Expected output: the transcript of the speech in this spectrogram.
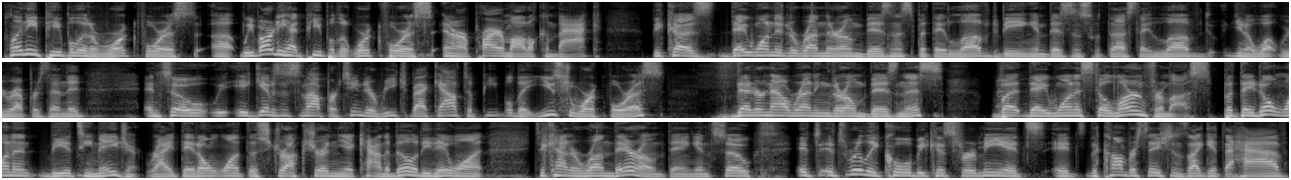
plenty of people that have worked for us. Uh, we've already had people that work for us in our prior model come back because they wanted to run their own business, but they loved being in business with us. They loved, you know, what we represented. And so it gives us an opportunity to reach back out to people that used to work for us that are now running their own business, but they want to still learn from us. But they don't want to be a team agent, right? They don't want the structure and the accountability. They want to kind of run their own thing. And so it's it's really cool because for me it's it's the conversations I get to have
